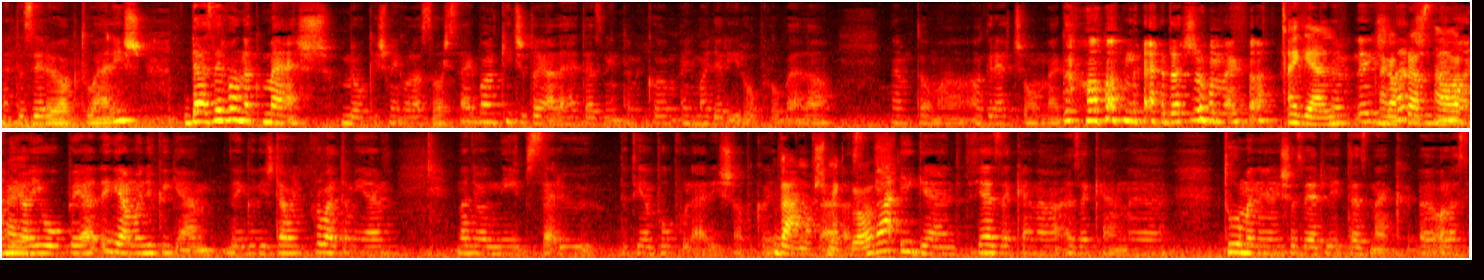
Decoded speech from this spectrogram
mert azért ő aktuális. De azért vannak más jók is még Olaszországban, kicsit olyan lehet ez, mint amikor egy magyar író próbál a nem tudom, a, a Grecson, meg a Nádason, meg a... Igen, nem, meg a Krasznal. Nem annyira jó példa. Igen, mondjuk igen, végül is, de hogy próbáltam ilyen nagyon népszerű, tehát ilyen populárisabb könyveket. Vámos Miklós. Vá- igen, tehát ezeken, a, ezeken túlmenően is azért léteznek uh, olasz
